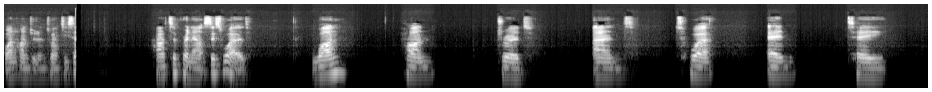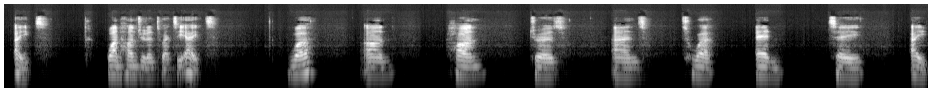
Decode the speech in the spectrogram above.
One hundred and twenty seven how to pronounce this word. One hun dred and tw n t eight one hundred and twenty eight w un hun dred and tw n t eight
